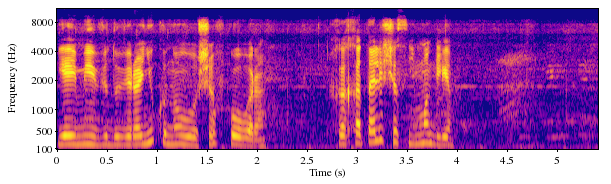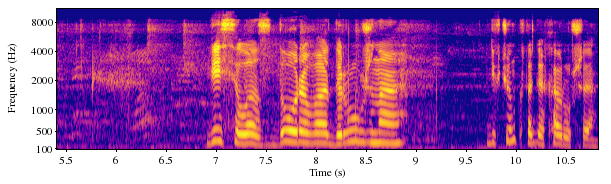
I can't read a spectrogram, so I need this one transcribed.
Я имею в виду Веронику, нового шеф-повара. Хохотали сейчас не могли. Весело, здорово, дружно. Девчонка такая хорошая.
